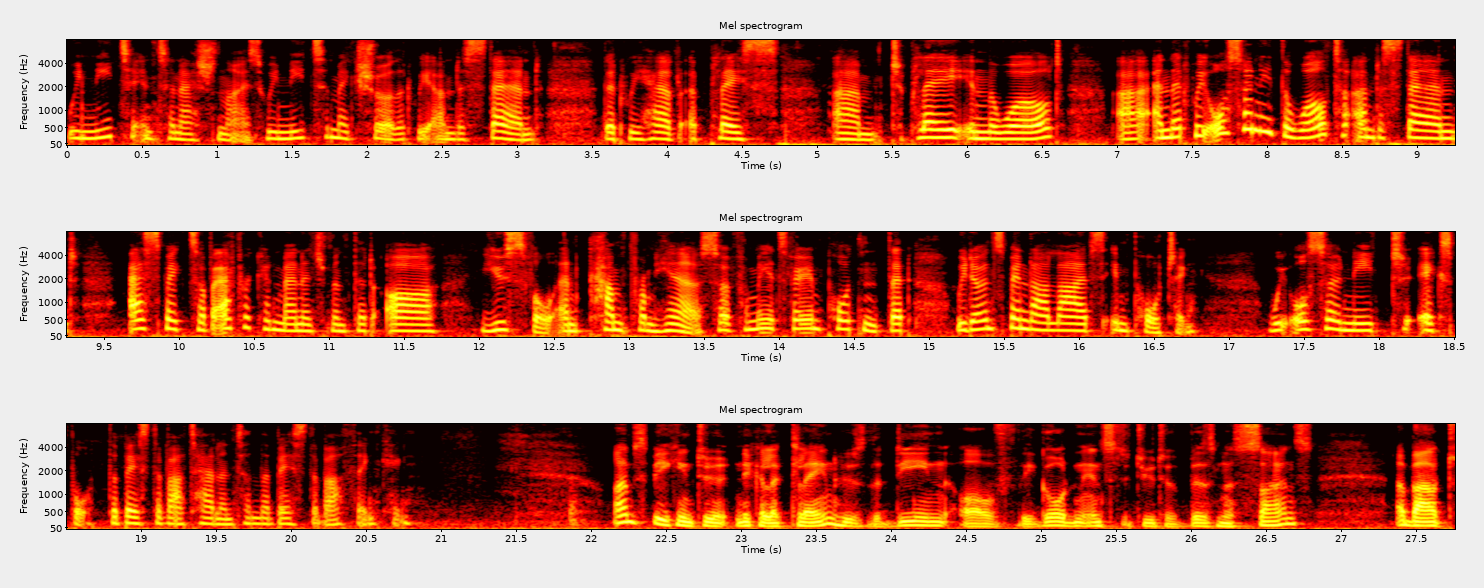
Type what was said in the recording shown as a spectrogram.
we need to internationalize. We need to make sure that we understand that we have a place um, to play in the world, uh, and that we also need the world to understand aspects of African management that are useful and come from here. So for me, it's very important that we don't spend our lives importing. We also need to export the best of our talent and the best of our thinking. I'm speaking to Nicola Kleyn, who's the Dean of the Gordon Institute of Business Science, about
